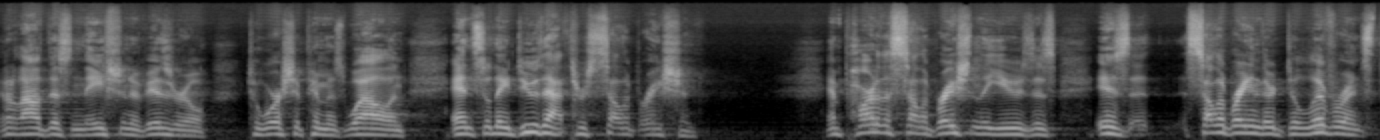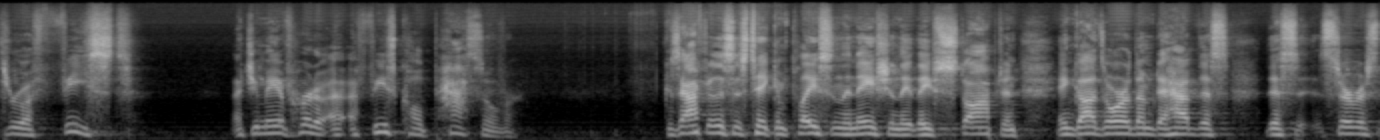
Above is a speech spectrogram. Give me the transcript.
It allowed this nation of Israel to worship him as well. And, and so they do that through celebration. And part of the celebration they use is, is celebrating their deliverance through a feast that you may have heard of, a, feast called Passover. Because after this has taken place in the nation, they, they've stopped and, and God's ordered them to have this, this service,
